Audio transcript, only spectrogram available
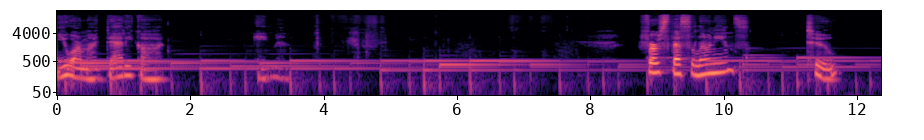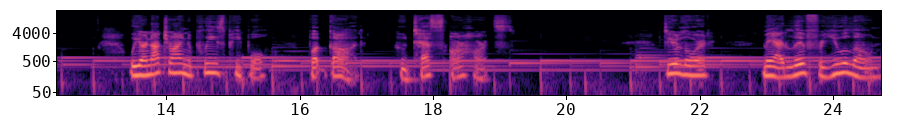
You are my daddy God. Amen. First Thessalonians 2 We are not trying to please people, but God who tests our hearts. Dear Lord, May I live for you alone.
